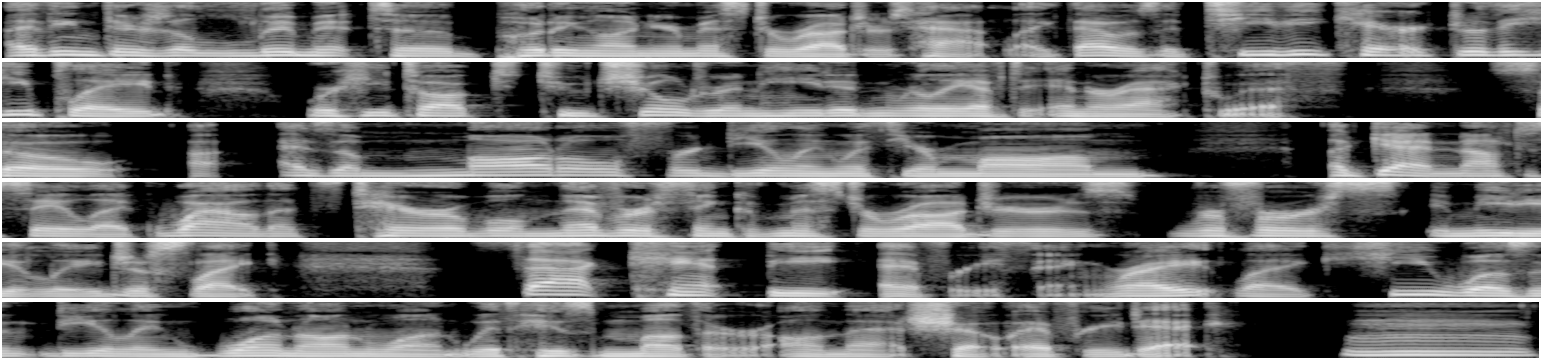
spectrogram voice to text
I think there's a limit to putting on your Mr. Rogers hat. Like that was a TV character that he played where he talked to children he didn't really have to interact with. So, uh, as a model for dealing with your mom, again, not to say like, wow, that's terrible, never think of Mr. Rogers, reverse immediately, just like that can't be everything, right? Like he wasn't dealing one on one with his mother on that show every day. Mm.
